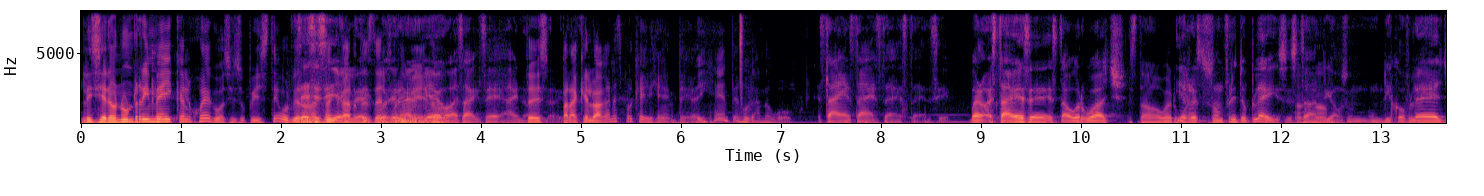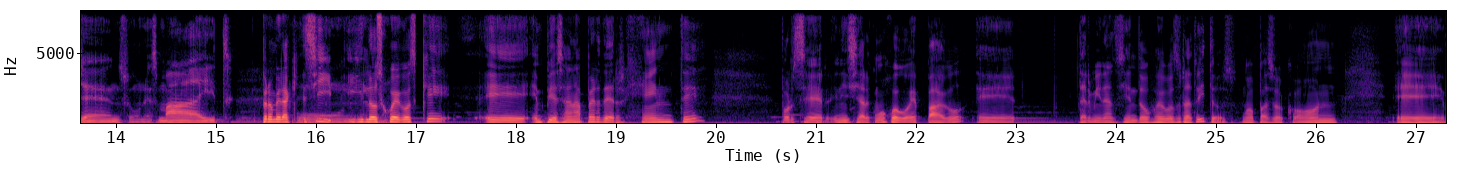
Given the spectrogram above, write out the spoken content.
Le hicieron un remake al juego, si supiste, volvieron sí, a sí, sacar el- desde el pusieron primero. viejo, exacto, sí, ay, no, Entonces, no, para que lo hagan es porque hay gente, hay gente jugando WoW. Está bien, está bien, está bien, está bien, sí. Bueno, está ese, está Overwatch. Está Y el Overwatch. resto son free to play. Está, Ajá. digamos, un, un League of Legends, un Smite. Pero mira que sí, y los juegos que eh, empiezan a perder gente por ser iniciar como juego de pago, eh, terminan siendo juegos gratuitos, como pasó con eh,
